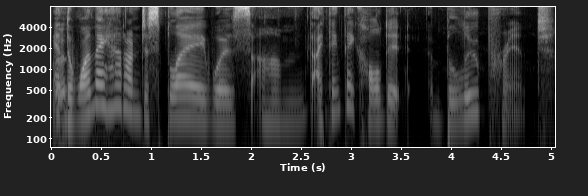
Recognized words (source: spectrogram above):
And the one they had on display was, um, I think they called it Blueprint.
